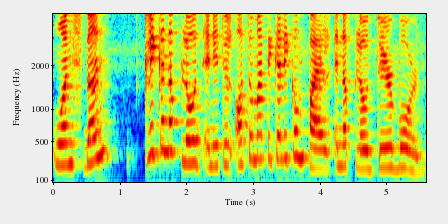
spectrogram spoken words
Once done, click on upload and it will automatically compile and upload to your board.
